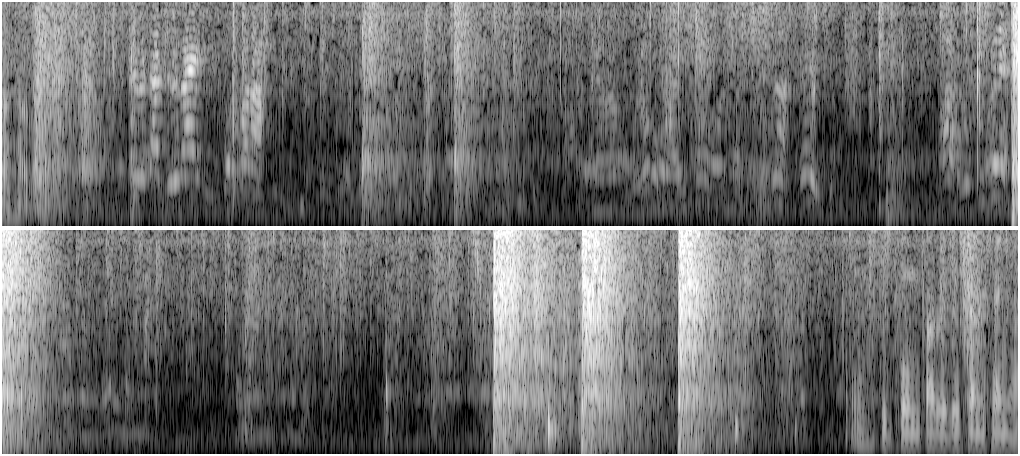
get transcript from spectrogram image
Oh, dibongkar itu seng-sengnya.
